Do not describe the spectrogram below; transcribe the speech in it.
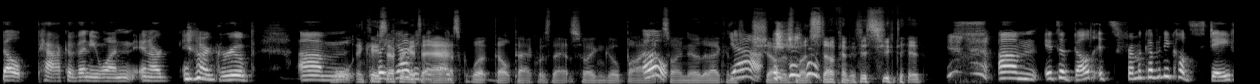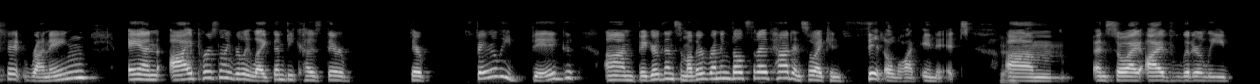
belt pack of anyone in our in our group. Um, Well, in case I yeah, forget to ask, what belt pack was that, so I can go buy Oh, it, so I know that I can yeah. shove as much stuff in it as you did. um, it's a belt. It's from a company called Stay Fit Running, and I personally really like them because they're they're fairly big, um, bigger than some other running belts that I've had, and so I can fit a lot in it. Yeah. Um, and so I I've literally.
